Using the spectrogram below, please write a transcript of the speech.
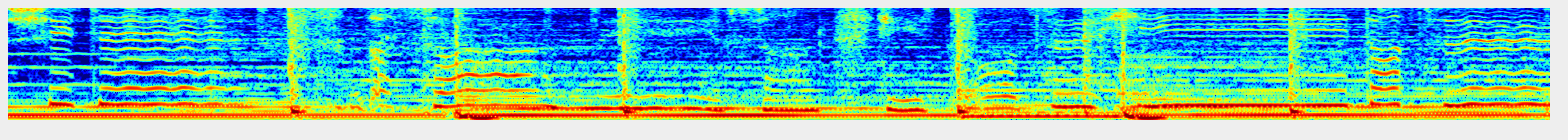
して出そう。是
